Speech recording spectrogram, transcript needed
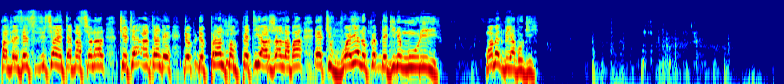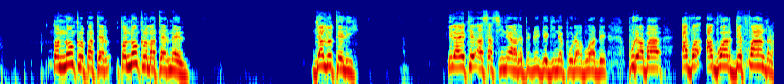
par les institutions internationales. Tu étais en train de, prendre ton petit argent là-bas et tu voyais le peuple de Guinée mourir. Mohamed Beyavogui. Ton oncle, ton oncle maternel, Diallo Teli, il a été assassiné en République de Guinée pour avoir, défendre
